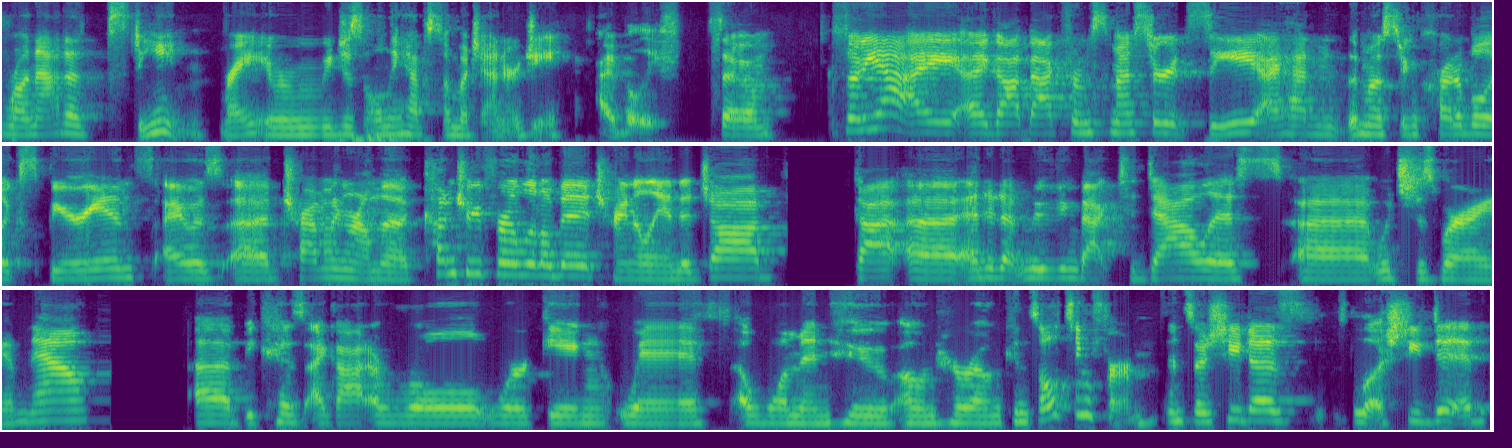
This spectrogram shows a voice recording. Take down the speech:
run out of steam, right? Or we just only have so much energy, I believe. So so yeah, I, I, got back from semester at sea. I had the most incredible experience. I was uh, traveling around the country for a little bit, trying to land a job. Got uh, ended up moving back to Dallas, uh, which is where I am now, uh, because I got a role working with a woman who owned her own consulting firm, and so she does. She did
